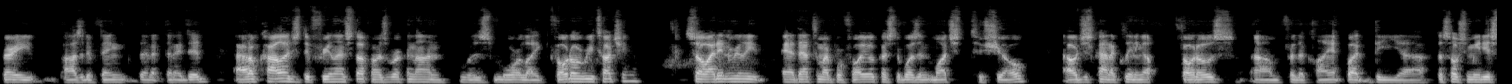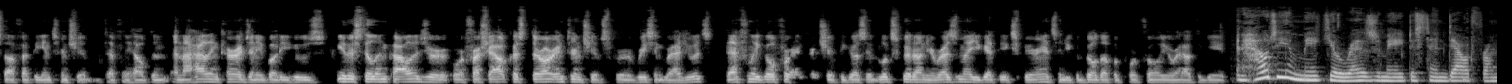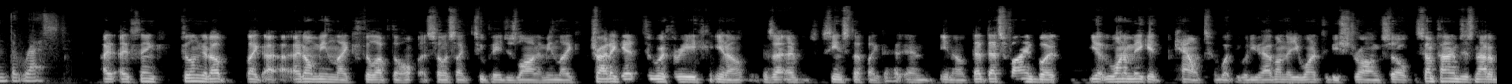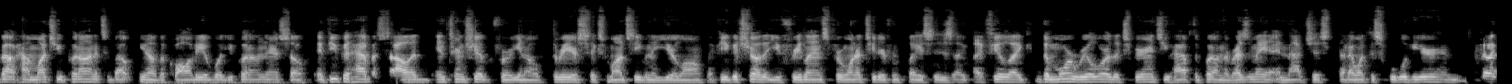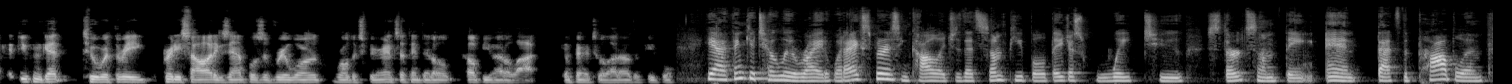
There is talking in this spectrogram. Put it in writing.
very positive thing that that I did out of college, the freelance stuff I was working on was more like photo retouching. So I didn't really add that to my portfolio because there wasn't much to show. I was just kind of cleaning up photos um, for the client. But the uh, the social media stuff at the internship definitely helped, and, and I highly encourage anybody who's either still in college or, or fresh out because there are internships for recent graduates. Definitely go for an internship because it looks good on your resume. You get the experience, and you can build up a portfolio right out the gate. And how do you make your resume to stand out from the rest? I, I think filling it up, like, I, I, don't mean like fill up the whole, so it's like two pages long. I mean, like try to get two or three, you know, because I've seen stuff like that and, you know, that, that's fine. But you, you want to make it count. What, what you have on there, you want it to be strong. So sometimes it's not about how much you put on. It's about, you know, the quality of what you put on there. So if you could have a solid internship for, you know, three or six months, even a year long, if you could show that you freelance for one or two different places, I, I feel like the more real world experience you have to put on the resume and not just that I went to school here. And I feel like if you can get two or three pretty solid examples of real world, world experience, I think that'll help you out a lot compared to a lot of other people. Yeah, I think you're totally right. What I experienced in college is that some people they just wait to start something and that's the problem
